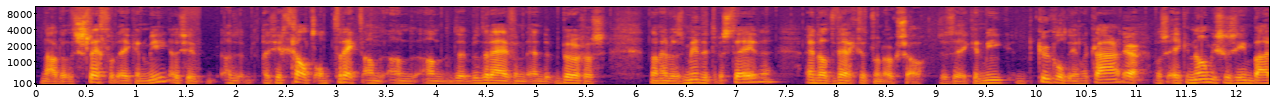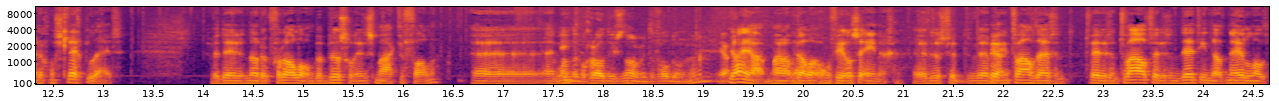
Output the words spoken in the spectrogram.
Nou, dat is slecht voor de economie. Als je, als, als je geld onttrekt aan, aan, aan de bedrijven en de burgers, dan hebben ze minder te besteden. En dat werkte toen ook zo. Dus de economie kukelde in elkaar. Ja. was economisch gezien buitengewoon slecht beleid. We deden dat ook vooral om bij Brussel in de smaak te vallen. En om de begrotingsnormen te voldoen. Hè? Ja. ja, ja maar wel ongeveer als enige. Uh, dus we, we hebben in 12, 2012, 2013 dat Nederland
